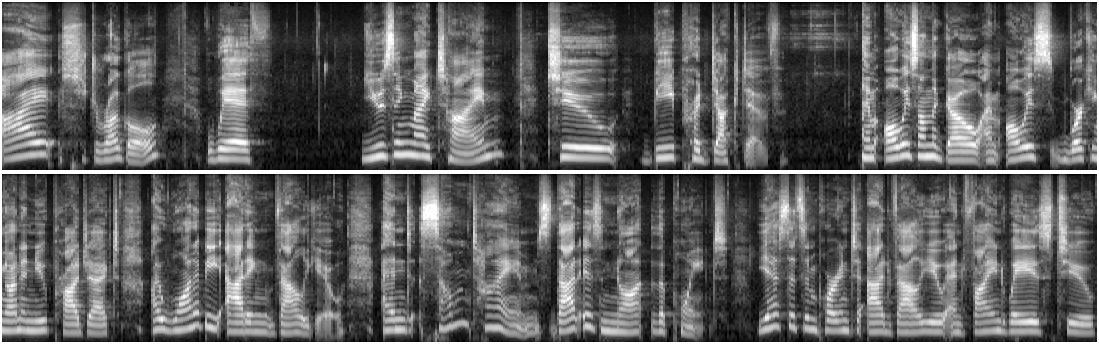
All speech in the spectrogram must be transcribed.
I struggle with using my time to be productive I'm always on the go. I'm always working on a new project. I want to be adding value. And sometimes that is not the point. Yes, it's important to add value and find ways to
